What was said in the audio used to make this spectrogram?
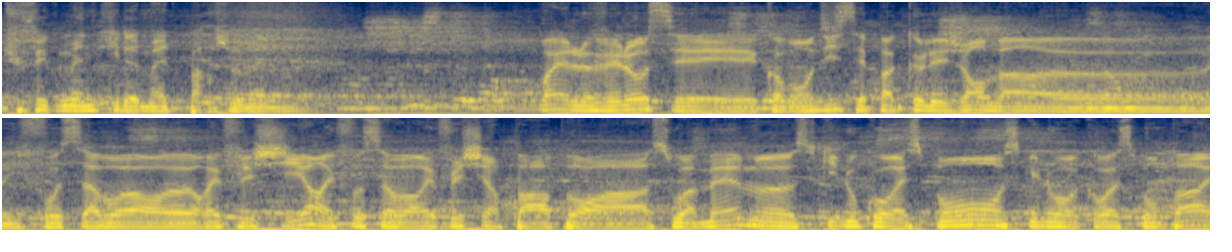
tu fais combien de kilomètres par semaine Ouais, le vélo, c'est comme on dit, c'est pas que les jambes. euh, il faut savoir euh, réfléchir. Il faut savoir réfléchir par rapport à soi-même, euh, ce qui nous correspond, ce qui nous correspond pas.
